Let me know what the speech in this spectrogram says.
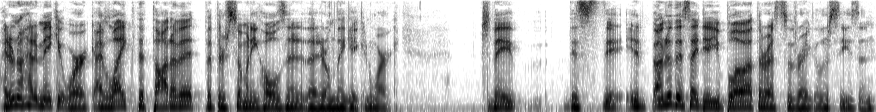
I don't know how to make it work. I like the thought of it, but there's so many holes in it that I don't think it can work. So they this it, under this idea, you blow out the rest of the regular season,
